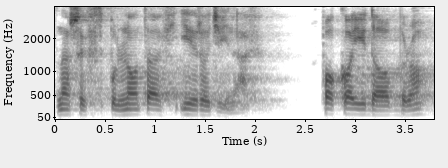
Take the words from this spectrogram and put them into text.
w naszych wspólnotach i rodzinach. Pokoj i dobro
